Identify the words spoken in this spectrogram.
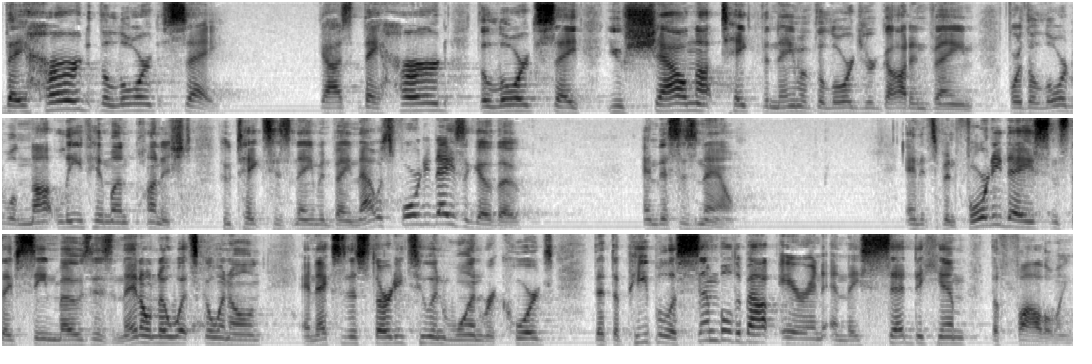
They heard the Lord say, Guys, they heard the Lord say, You shall not take the name of the Lord your God in vain, for the Lord will not leave him unpunished who takes his name in vain. That was 40 days ago, though, and this is now. And it's been 40 days since they've seen Moses, and they don't know what's going on. And Exodus 32 and 1 records that the people assembled about Aaron and they said to him the following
